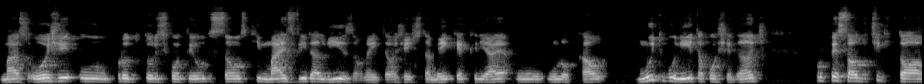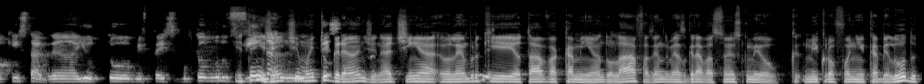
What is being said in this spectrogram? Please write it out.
mas hoje os produtores de conteúdo são os que mais viralizam, né? Então a gente também quer criar um, um local muito bonito, aconchegante, o pessoal do TikTok, Instagram, YouTube, Facebook, todo mundo E tem gente muito grande, né? Tinha, eu lembro que eu estava caminhando lá, fazendo minhas gravações com meu microfone cabeludo,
